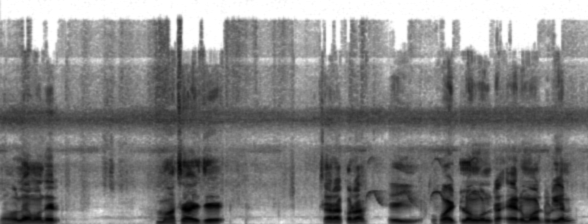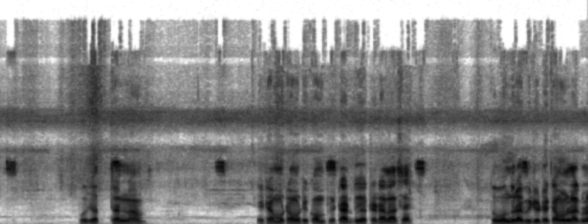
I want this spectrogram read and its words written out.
তাহলে আমাদের মাচায় যে চারা করা, এই হোয়াইট লঙ্ঘনটা অ্যারোমা ডুরিয়ান প্রজাতিটার নাম। এটা মোটামুটি কমপ্লিট, আর দু একটা ডাল আছে। তো বন্ধুরা, ভিডিওটা কেমন লাগল?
